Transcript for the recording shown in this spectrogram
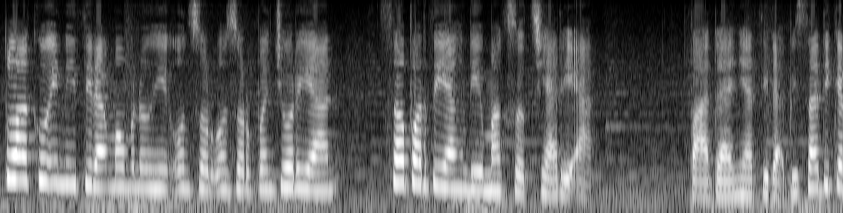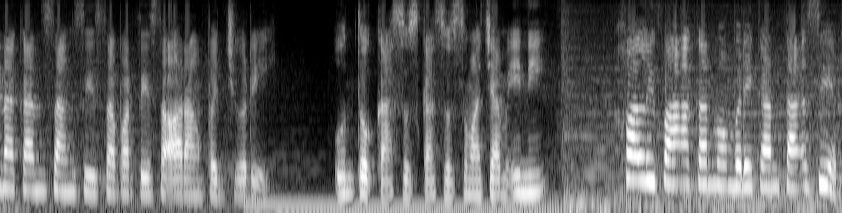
pelaku ini tidak memenuhi unsur-unsur pencurian seperti yang dimaksud syariat. Padanya tidak bisa dikenakan sanksi seperti seorang pencuri. Untuk kasus-kasus semacam ini, khalifah akan memberikan takzir.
